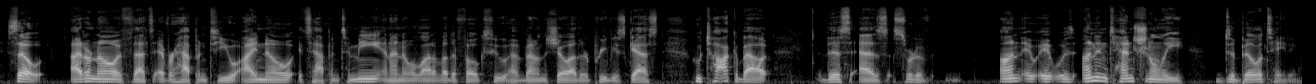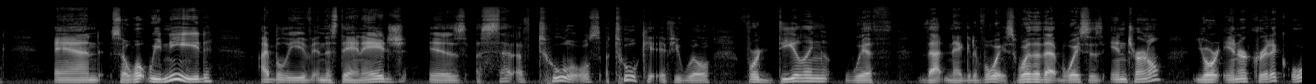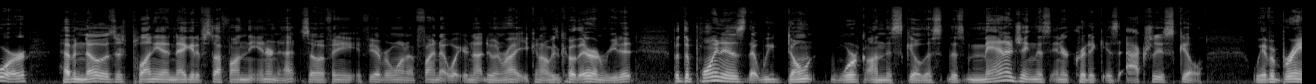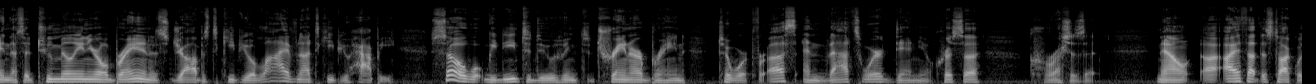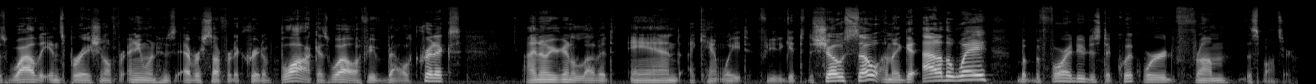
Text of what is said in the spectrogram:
So I don't know if that's ever happened to you. I know it's happened to me, and I know a lot of other folks who have been on the show, other previous guests, who talk about this as sort of un, it, it was unintentionally debilitating. And so, what we need, I believe, in this day and age is a set of tools, a toolkit, if you will, for dealing with that negative voice. Whether that voice is internal, your inner critic, or heaven knows there's plenty of negative stuff on the internet. So if any if you ever want to find out what you're not doing right, you can always go there and read it. But the point is that we don't work on this skill. This this managing this inner critic is actually a skill. We have a brain that's a 2 million year old brain and its job is to keep you alive, not to keep you happy. So what we need to do is we need to train our brain to work for us and that's where Danielle Krysa crushes it. Now, I thought this talk was wildly inspirational for anyone who's ever suffered a creative block as well. If you've battled critics, I know you're going to love it, and I can't wait for you to get to the show. So I'm going to get out of the way, but before I do, just a quick word from the sponsor.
